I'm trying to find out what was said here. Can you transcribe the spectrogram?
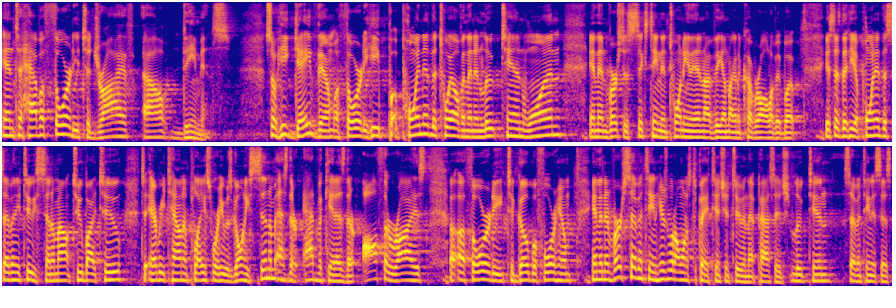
and to have authority to drive out demons. So he gave them authority. He appointed the 12. And then in Luke 10 1, and then verses 16 and 20 in the NIV, I'm not going to cover all of it, but it says that he appointed the 72. He sent them out two by two to every town and place where he was going. He sent them as their advocate, as their authorized uh, authority to go before him. And then in verse 17, here's what I want us to pay attention to in that passage Luke 10 17, it says,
